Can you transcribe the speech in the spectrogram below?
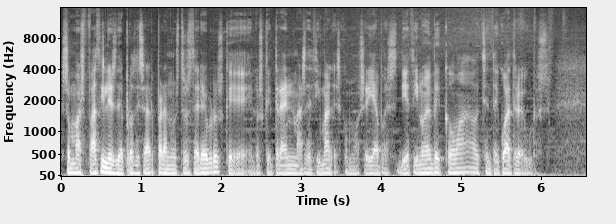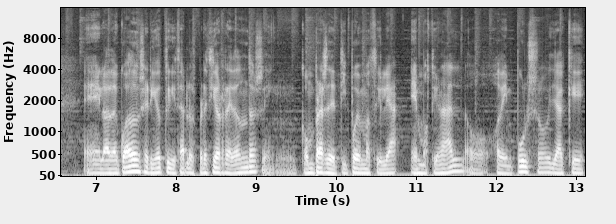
son más fáciles de procesar para nuestros cerebros que los que traen más decimales, como sería pues 19,84 euros. Eh, lo adecuado sería utilizar los precios redondos en compras de tipo emocional o, de impulso, ya que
